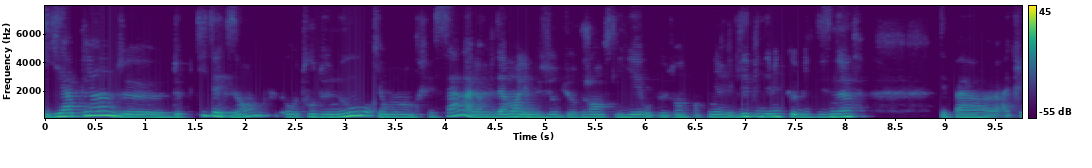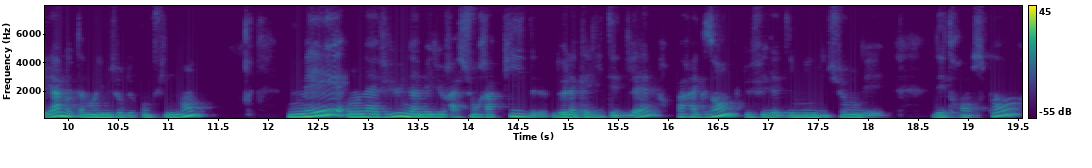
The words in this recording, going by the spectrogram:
Il y a plein de, petits exemples autour de nous qui ont montré ça. Alors évidemment, les mesures d'urgence liées au besoin de contenir l'épidémie de Covid-19, n'est pas agréable, notamment les mesures de confinement. Mais on a vu une amélioration rapide de la qualité de l'air, par exemple, du fait de la diminution des transports.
